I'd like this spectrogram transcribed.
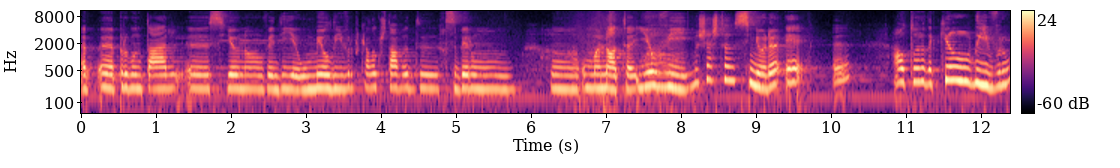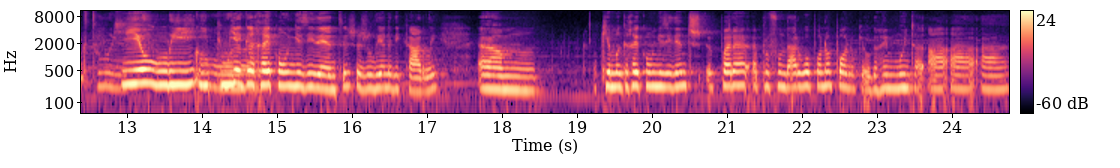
a, a, perguntar uh, se eu não vendia o meu livro, porque ela gostava de receber um, um, uma nota. E eu vi, mas esta senhora é a autora daquele livro que, que eu li com e que me agarrei com unhas e dentes, a Juliana Di Carli, um, que eu me agarrei com unhas e dentes para aprofundar o Ho Oponopono, que eu agarrei muito à, à, à,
